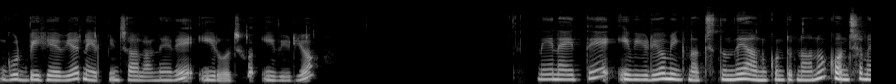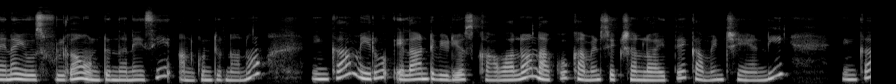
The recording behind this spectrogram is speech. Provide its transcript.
గుడ్ బిహేవియర్ నేర్పించాలనేదే ఈరోజు ఈ వీడియో. నేనైతే ఈ వీడియో మీకు నచ్చుతుంది అనుకుంటున్నాను. కొంచెమైనా యూస్ఫుల్గా ఉంటుందనేసి అనుకుంటున్నాను. ఇంకా మీరు ఎలాంటి వీడియోస్ కావాలో నాకు కమెంట్ సెక్షన్లో అయితే కమెంట్ చేయండి. ఇంకా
